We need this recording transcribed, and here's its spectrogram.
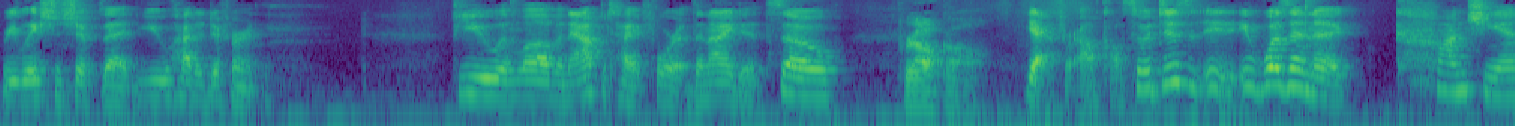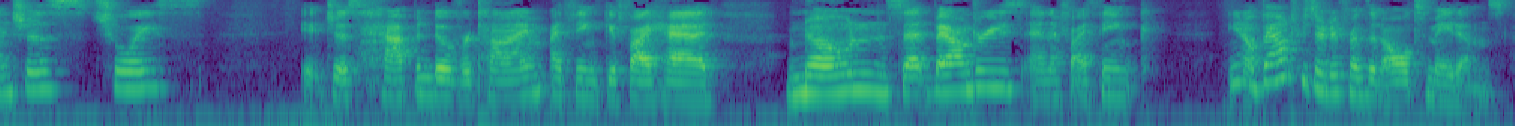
relationship that you had a different view and love and appetite for it than I did. So For alcohol. yeah, for alcohol. So it just it, it wasn't a conscientious choice. It just happened over time. I think if I had known and set boundaries, and if I think you know boundaries are different than ultimatums.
